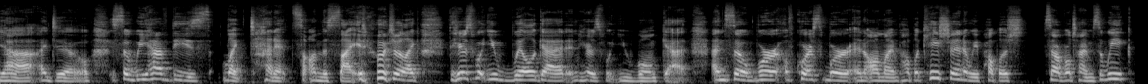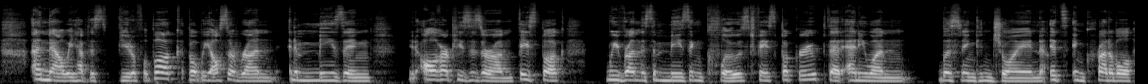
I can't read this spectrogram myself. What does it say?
Yeah, I do. So we have these like tenets on the site, which are like, here's what you will get and here's what you won't get. And so we're, of course, we're an online publication and we publish several times a week. And now we have this beautiful book, but we also run an amazing, you know, all of our pieces are on Facebook. We run this amazing closed Facebook group that anyone listening can join. It's incredible.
